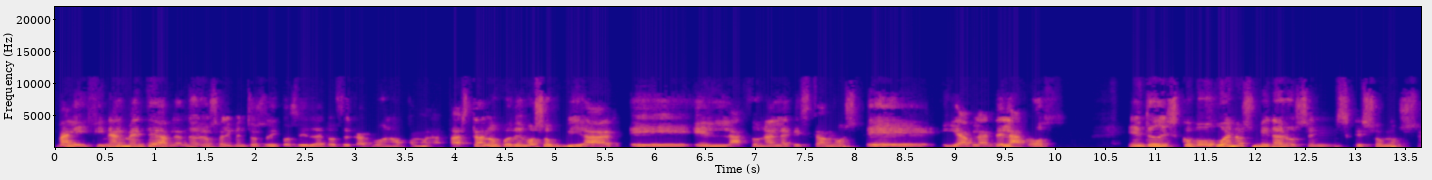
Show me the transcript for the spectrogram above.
Vale, y finalmente, hablando de los alimentos ricos de hidratos de carbono como la pasta, no podemos obviar eh, en la zona en la que estamos eh, y hablar del arroz. Entonces, como buenos vinarosens que somos,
